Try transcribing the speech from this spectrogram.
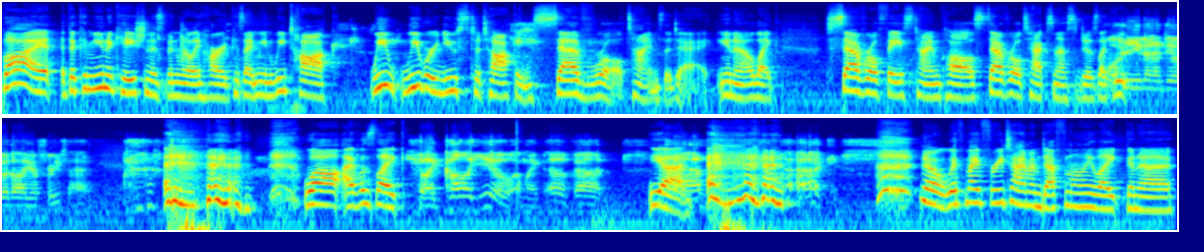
But the communication has been really hard because I mean, we talk we we were used to talking several times a day, you know, like several FaceTime calls, several text messages like What are you gonna do with all your free time? Well, I was like, You're like, call you. I'm like, oh god. yeah. No, with my free time, I'm definitely like gonna,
